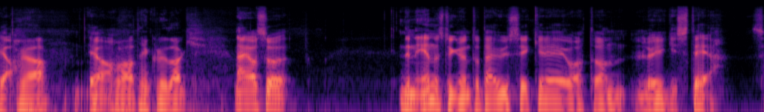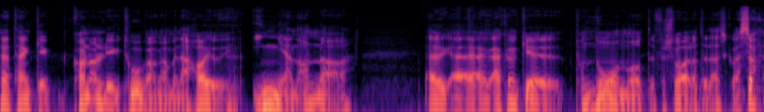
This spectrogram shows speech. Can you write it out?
Ja. ja. ja. Hva tenker du, Dag? Nei, altså Den eneste grunnen til at jeg er usikker, er jo at han løy i sted. Så jeg tenker, kan han lyve to ganger? Men jeg har jo ingen annen jeg, jeg, jeg, kan ikke på noen måte forsvare at det der skal være sant.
